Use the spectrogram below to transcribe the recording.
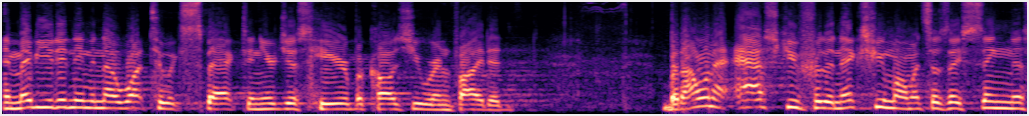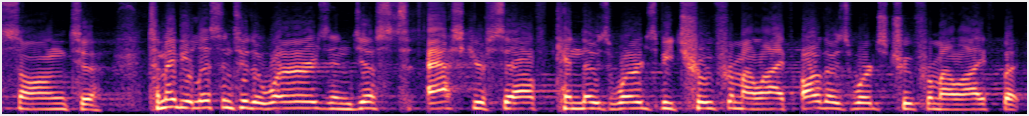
and maybe you didn't even know what to expect and you're just here because you were invited. But I want to ask you for the next few moments as they sing this song to, to maybe listen to the words and just ask yourself can those words be true for my life? Are those words true for my life? But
